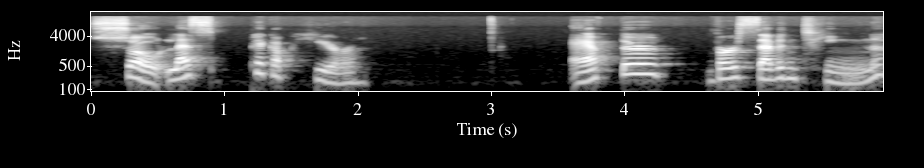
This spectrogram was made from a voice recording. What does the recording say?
So let's pick up here. After verse 17,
